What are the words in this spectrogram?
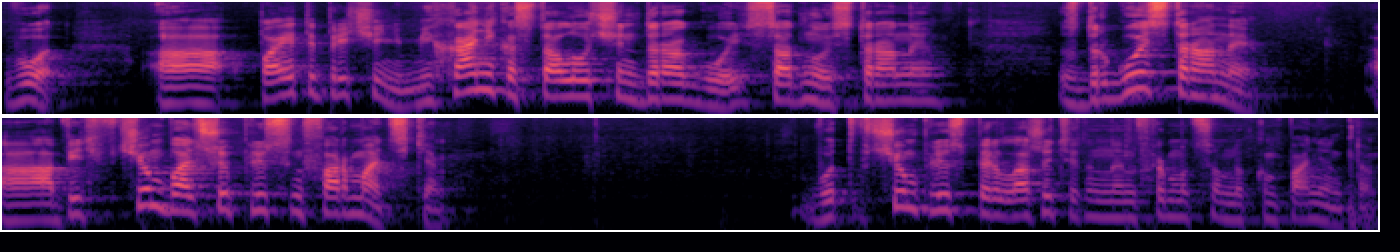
Вот. А по этой причине механика стала очень дорогой, с одной стороны. С другой стороны, а ведь в чем большой плюс информатики? Вот в чем плюс переложить это на информационную компоненту?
